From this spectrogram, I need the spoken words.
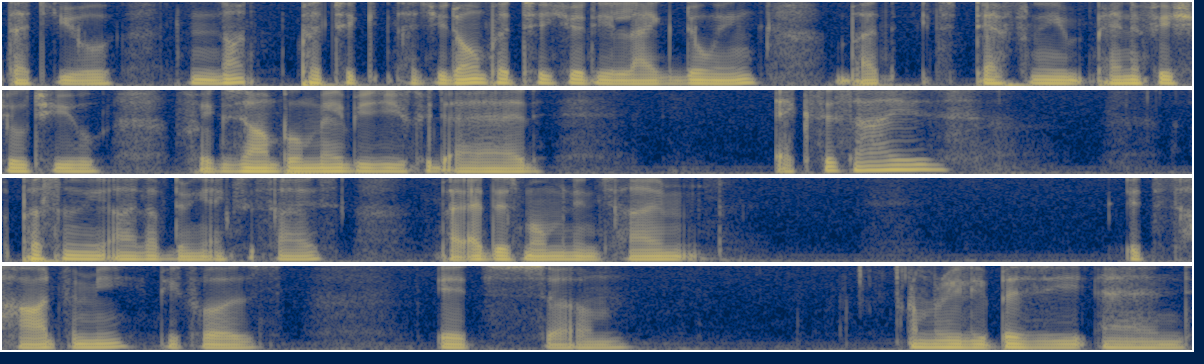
that you not partic- that you don't particularly like doing, but it's definitely beneficial to you. For example, maybe you could add exercise. Personally, I love doing exercise, but at this moment in time, it's hard for me because it's um, I'm really busy and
